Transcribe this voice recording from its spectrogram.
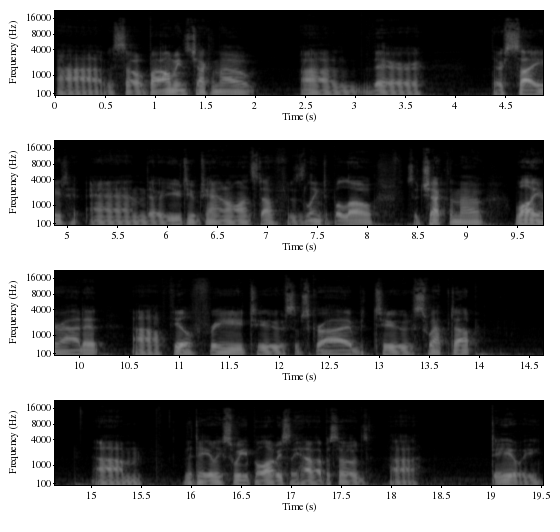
Uh, so by all means, check them out. Uh, their their site and their YouTube channel and stuff is linked below. So check them out. While you're at it, uh, feel free to subscribe to Swept Up. Um, the Daily Sweep will obviously have episodes uh, daily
